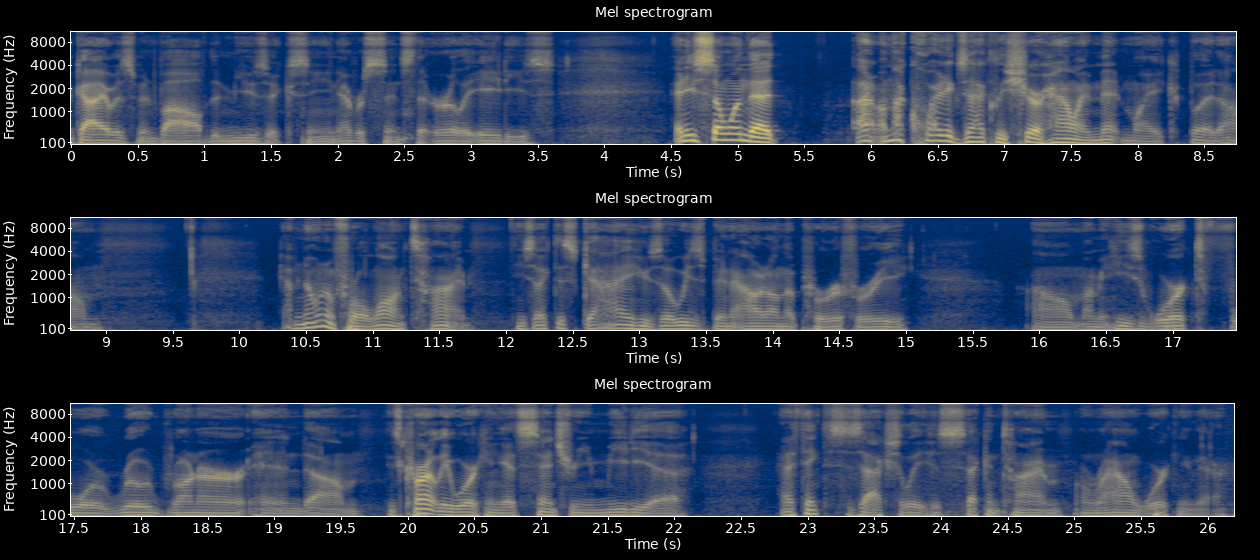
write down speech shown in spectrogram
a guy who has been involved in the music scene ever since the early 80s. And he's someone that I'm not quite exactly sure how I met Mike, but um, I've known him for a long time. He's like this guy who's always been out on the periphery. Um, I mean, he's worked for Roadrunner and um, he's currently working at Century Media. And I think this is actually his second time around working there.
